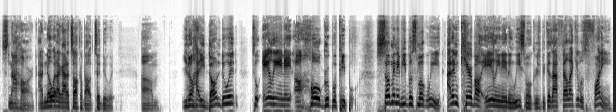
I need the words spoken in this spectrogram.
It's not hard. I know what I got to talk about to do it. Um, you know how you don't do it to alienate a whole group of people. So many people smoke weed. I didn't care about alienating weed smokers because I felt like it was funny.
